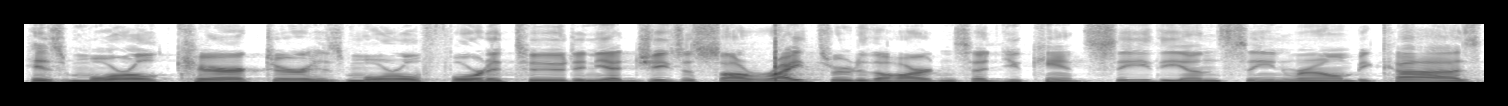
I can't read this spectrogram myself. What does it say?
his moral character, his moral fortitude. And yet, Jesus saw right through to the heart and said, You can't see the unseen realm because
